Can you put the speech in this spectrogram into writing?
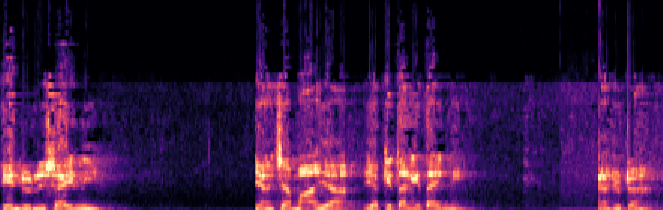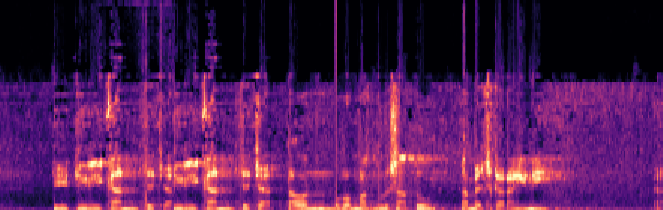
Indonesia ini yang jamaah ya ya kita kita ini. Yang sudah didirikan sejak dirikan sejak tahun 41 sampai sekarang ini. Ya,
